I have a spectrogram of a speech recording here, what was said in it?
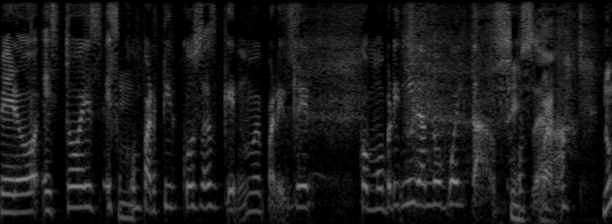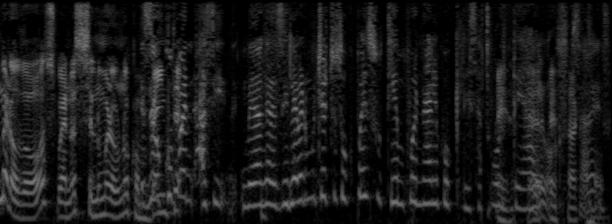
Pero esto es, es compartir cosas que no me parece como Britney dando vueltas. Sí, o sea, bueno. Número dos, bueno, ese es el número uno con se 20... ocupen así, me dan ganas de decirle, a ver, muchachos, ocupen su tiempo en algo que les aporte Eh, eh, algo, exacto. ¿sabes?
